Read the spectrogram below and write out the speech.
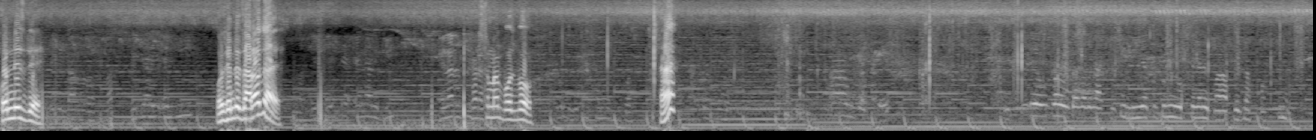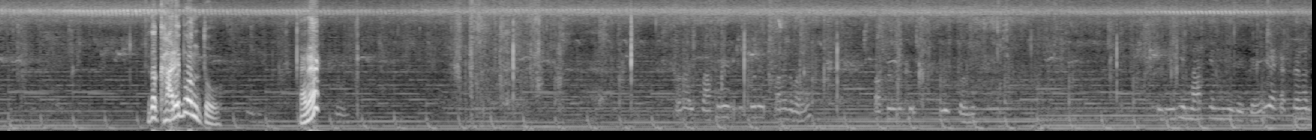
কোন নিচ দিয়ে? ওইখান থেকে যারা যায়? সময় বসবো। হ্যাঁ? তো খাড়ি বন তো হ্যাঁ না?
